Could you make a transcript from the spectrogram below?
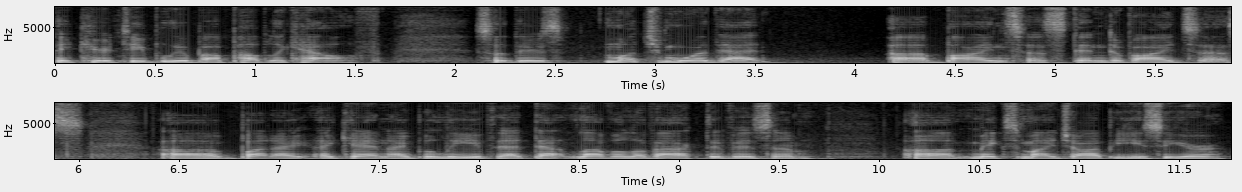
They care deeply about public health. So there's much more that uh, binds us than divides us. Uh, but I, again, I believe that that level of activism uh, makes my job easier.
